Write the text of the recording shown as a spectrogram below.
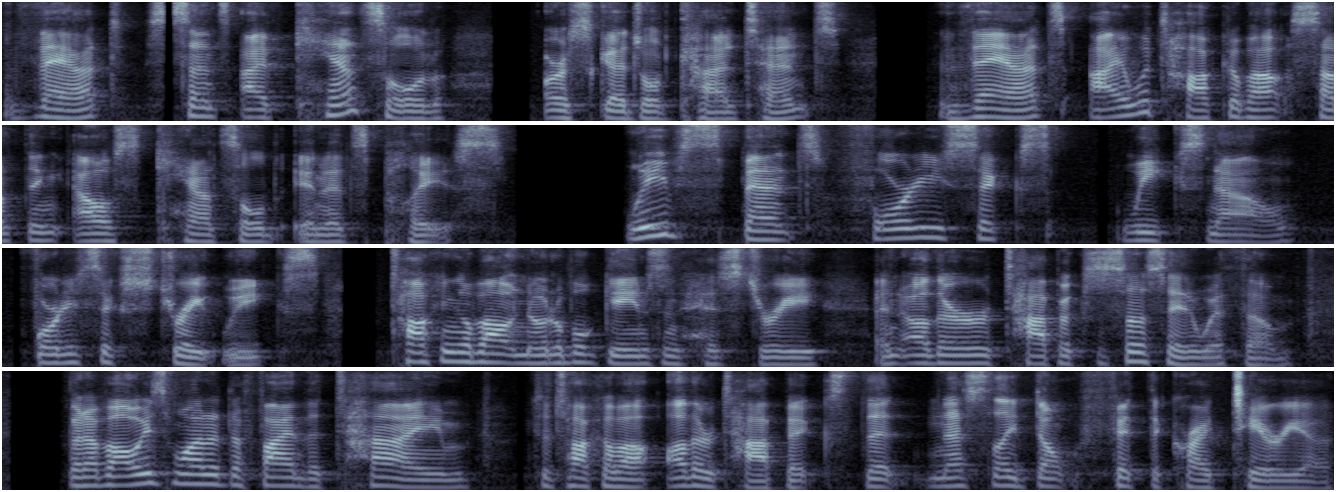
that since I've canceled our scheduled content, that I would talk about something else canceled in its place. We've spent 46 weeks now, 46 straight weeks, talking about notable games in history and other topics associated with them. But I've always wanted to find the time to talk about other topics that necessarily don't fit the criteria.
